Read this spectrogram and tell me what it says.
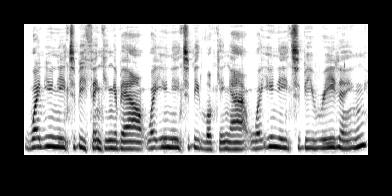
what you need to be thinking about, what you need to be looking at, what you need to be reading,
